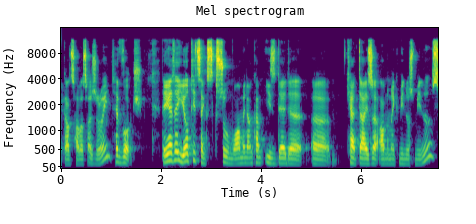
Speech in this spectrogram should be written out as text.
է կանց հավասարժորային, թե ոչ։ Դե եթե 7-ից ենք սկսում ու ամեն անգամ is dead-ը cat dies-ը անում ենք մինուս,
